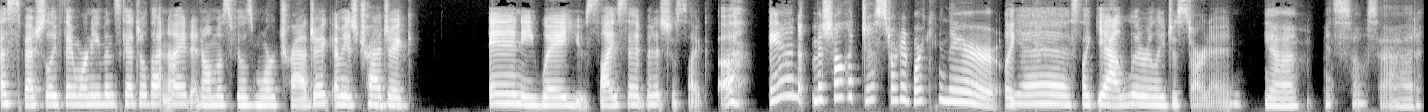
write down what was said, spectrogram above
especially if they weren't even scheduled that night, it almost feels more tragic. I mean, it's tragic mm-hmm. any way you slice it, but it's just like, ugh. And Michelle had just started working there. Like, yes, like, yeah, literally just started. Yeah, it's so sad.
